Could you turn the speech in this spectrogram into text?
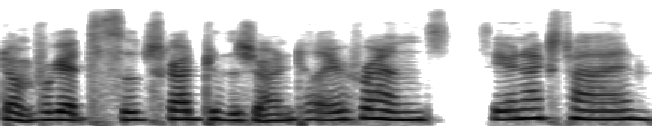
Don't forget to subscribe to the show and tell your friends. See you next time.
